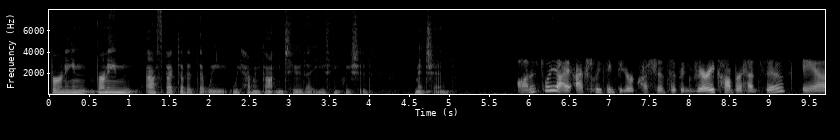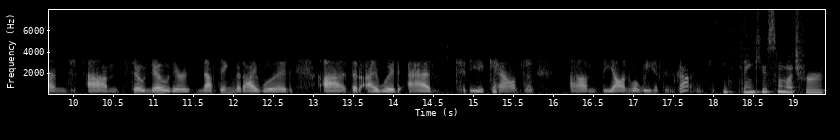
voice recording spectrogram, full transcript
burning burning aspect of it that we, we haven't gotten to that you think we should mention? Honestly, I actually think that your questions have been very comprehensive, and um, so no, there is nothing that I would uh, that I would add to the account um, beyond what we have discussed. Well, thank you so much for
